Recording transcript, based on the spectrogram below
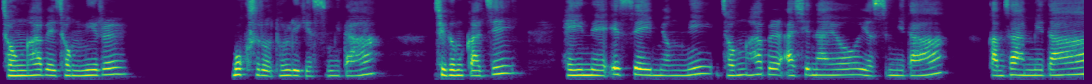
정합의 정리를 몫으로 돌리겠습니다. 지금까지 해인의 에세이 명리 정합을 아시나요? 였습니다. 감사합니다.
